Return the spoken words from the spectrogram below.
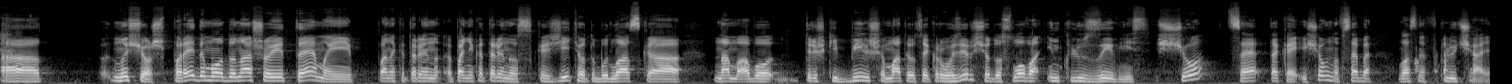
А, ну що ж, перейдемо до нашої теми. Пане Катерино, пані Катерино, скажіть, от, будь ласка, нам або трішки більше мати оцей кругозір щодо слова інклюзивність. Що це таке і що воно в себе власне включає?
